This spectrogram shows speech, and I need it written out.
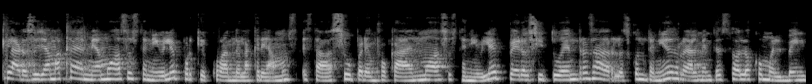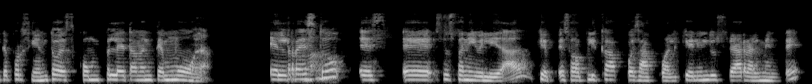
Claro, se llama Academia Moda Sostenible porque cuando la creamos estaba súper enfocada en moda sostenible, pero si tú entras a ver los contenidos, realmente solo como el 20% es completamente moda. El resto es eh, sostenibilidad, que eso aplica pues a cualquier industria realmente,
